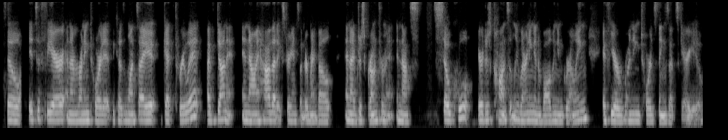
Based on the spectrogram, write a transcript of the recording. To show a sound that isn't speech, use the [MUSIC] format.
So it's a fear and I'm running toward it because once I get through it, I've done it and now I have that experience under my belt and I've just grown from it and that's so cool. You're just constantly learning and evolving and growing if you're running towards things that scare you.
